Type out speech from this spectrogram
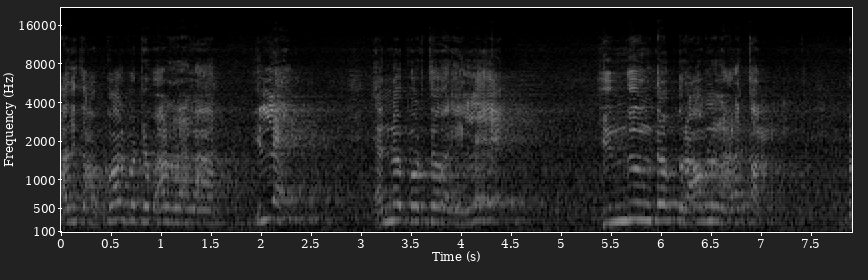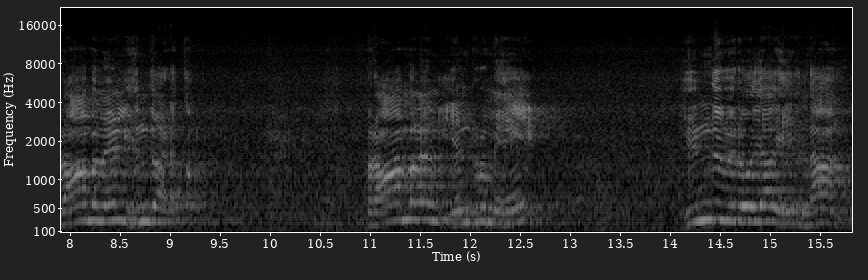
அதுக்கு அப்பாற்பட்டு வாழ்றானா? இல்லை. என்னை பொறுத்தவரையில் ஹிந்துங்கிற பிராமணன் அடக்கம். பிராமணன் ஹிந்து அடக்கம். பிராமணன் என்றுமே ஹிந்து விரோதியாக இருந்தான்.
